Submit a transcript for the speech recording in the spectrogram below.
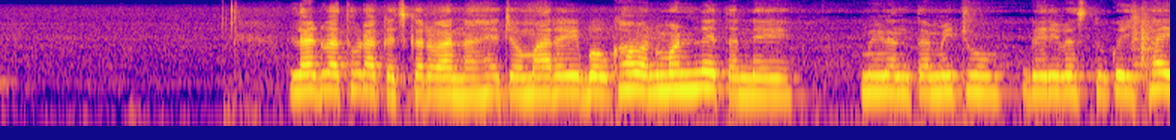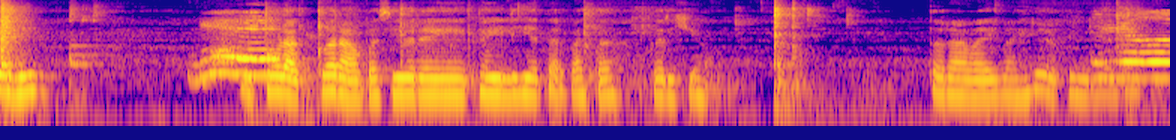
લાડવા થોડાક જ કરવાના હે. જો મારે બહુ ખાવાનું મન નહીં તને મીણનતા મીઠું, ગરી વસ્તુ કંઈ ખાઈ નહીં. તો થોડાક કરા પછી વરે ખાઈ લઈએ, તાર પાછા કરીએ તરાવાય વાંધો પીંડિયા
